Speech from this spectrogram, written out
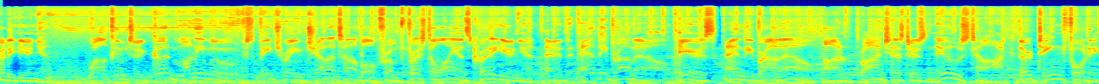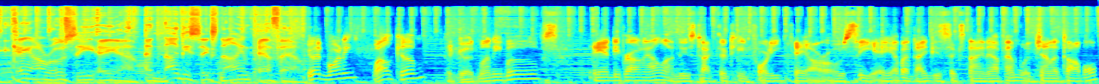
Credit Union. Welcome to Good Money Moves featuring Jenna Tobble from First Alliance Credit Union and Andy Brownell. Here's Andy Brownell on Rochester's News Talk, 1340 KROC AM and 96.9 FM. Good morning. Welcome to Good Money Moves. Andy Brownell on News Talk 1340 KROC AM and 96.9 FM with Jenna Tobble,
